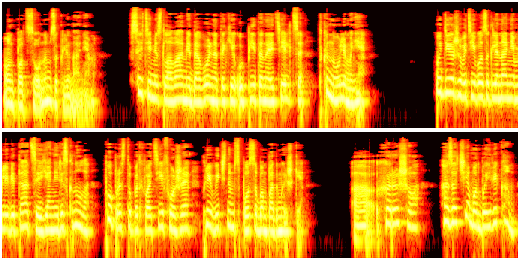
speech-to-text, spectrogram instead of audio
он под сонным заклинанием». С этими словами довольно-таки упитанное тельце ткнули мне. Удерживать его заклинанием левитации я не рискнула, попросту подхватив уже привычным способом подмышки. «А, хорошо. А зачем он боевикам?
